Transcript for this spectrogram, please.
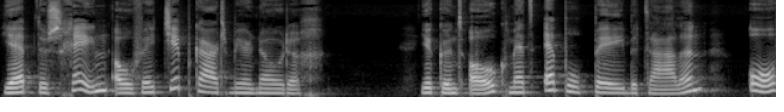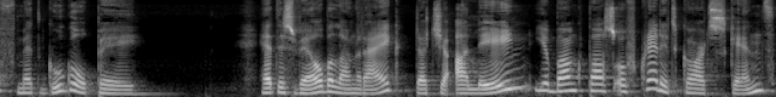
Je hebt dus geen OV-chipkaart meer nodig. Je kunt ook met Apple Pay betalen of met Google Pay. Het is wel belangrijk dat je alleen je bankpas of creditcard scant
